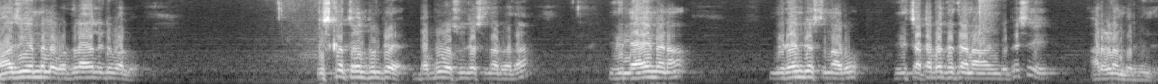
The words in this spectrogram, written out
మాజీ ఎమ్మెల్యే వద్రారెడ్డి వాళ్ళు ఇసుక తోలుతుంటే డబ్బు వసూలు చేస్తున్నారు కదా. ఇది న్యాయమేనా? మీరేం చేస్తున్నారు? ఇది చట్టబద్ధతేనా అని చెప్పేసి అడగడం జరిగింది.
